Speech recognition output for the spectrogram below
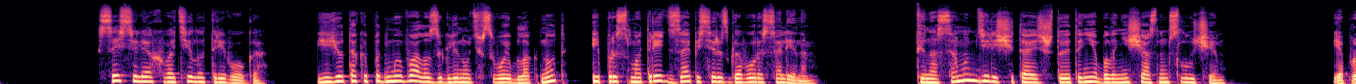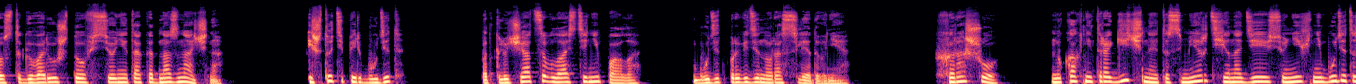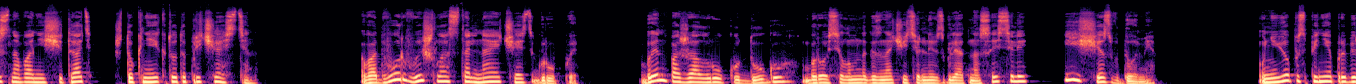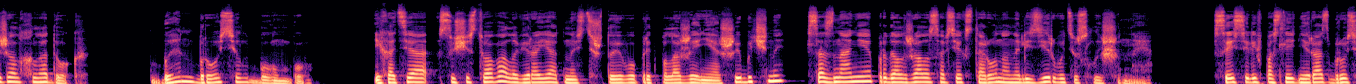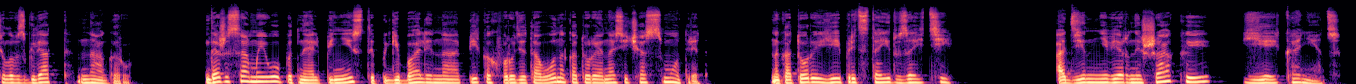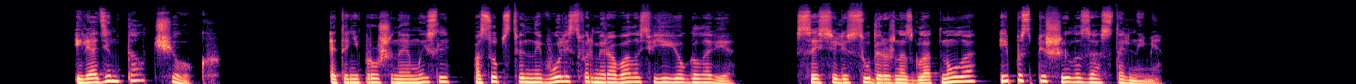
Сесили охватила тревога. Ее так и подмывало заглянуть в свой блокнот и просмотреть записи разговора с Оленом. «Ты на самом деле считаешь, что это не было несчастным случаем?» «Я просто говорю, что все не так однозначно». «И что теперь будет?» «Подключаться власти Непала. Будет проведено расследование». «Хорошо, но как ни трагична эта смерть, я надеюсь, у них не будет оснований считать, что к ней кто-то причастен». Во двор вышла остальная часть группы. Бен пожал руку Дугу, бросил многозначительный взгляд на Сесили и исчез в доме. У нее по спине пробежал холодок. Бен бросил бомбу. И хотя существовала вероятность, что его предположения ошибочны, сознание продолжало со всех сторон анализировать услышанное. Сесили в последний раз бросила взгляд на гору. Даже самые опытные альпинисты погибали на пиках вроде того, на который она сейчас смотрит, на который ей предстоит взойти. Один неверный шаг, и ей конец. Или один толчок. Эта непрошенная мысль по собственной воле сформировалась в ее голове. Сесили судорожно сглотнула и поспешила за остальными.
